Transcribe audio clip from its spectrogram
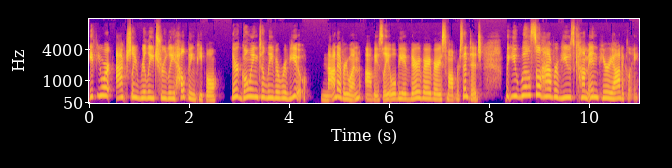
if you are actually really truly helping people, they're going to leave a review. Not everyone, obviously, it will be a very, very, very small percentage, but you will still have reviews come in periodically.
